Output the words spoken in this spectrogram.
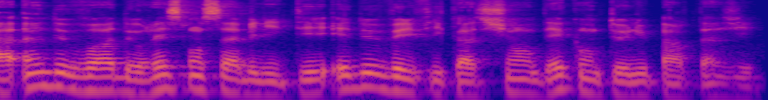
à un devoir de responsabilité et de vérification des contenus partagés.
